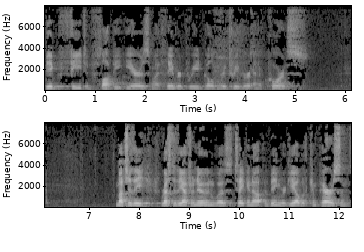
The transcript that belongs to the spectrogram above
big feet and floppy ears, my favorite breed, Golden Retriever, and of course, much of the rest of the afternoon was taken up and being regaled with comparisons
